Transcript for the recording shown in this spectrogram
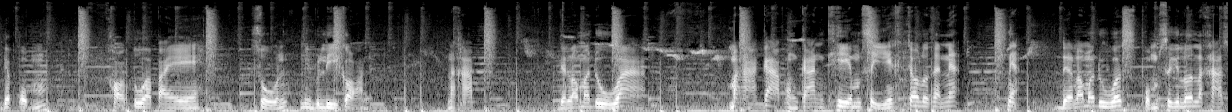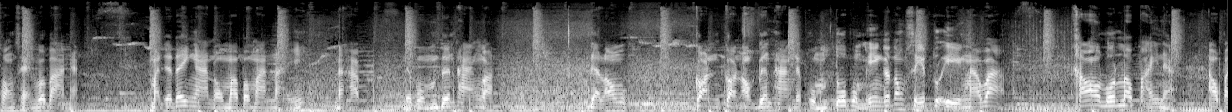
เดี๋ยวผมขอตัวไปศูนย์มีบุรีก่อนนะครับ เดี๋ยวเรามาดูว่า มหากราบของการเคลมสีเจ้ารถคันนี้เนี่ยเดี๋ยวเรามาดูว่าผมซื้อรถราคา 2 0 0แสนกว่าบาทเนี่ยมันจะได้งานออกมาประมาณไหนนะครับ เดี๋ยวผมเดินทางก่อน เดี๋ยวเราก่อนก่อนออกเดินทางเดี๋ยวผมตัวผมเองก็ต้องเซฟตัวเองนะว่าเขาเอารถเราไปเนี่ยเอาไป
